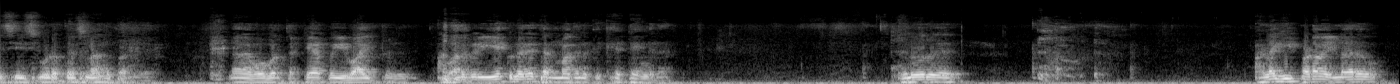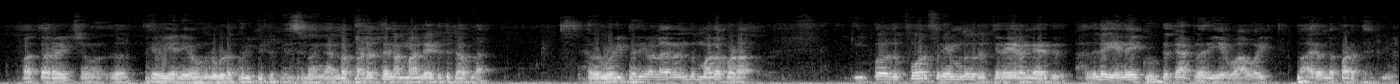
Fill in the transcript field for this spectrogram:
எஸ்எஸ்சி கூட பேசினாங்க பாருங்க. நான் ஒவ்வொரு போய் வாய்ப்பு அவ்வளவு பெரிய இயக்குனரே தன் மகனுக்கு கேட்டேங்கிறார் அதுல ஒரு அழகி படம் எல்லாரும் பத்தாயிரம் தேவையான கூட குறிப்பிட்டு பேசுனாங்க. அந்த படத்தை நம்மால எடுத்துட்டாப்ல. அவர் ஒளிப்பதிவாளர் வந்து மொத படம். இப்போ அது ஃபோர் ஃப்ரேம்னு ஒரு திரையரங்கம் இருக்குது. அதில் என்னை கூப்பிட்டு காட்டுறாரு ஏ வா வை பாரு அந்த படத்தை அப்படின்னு.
